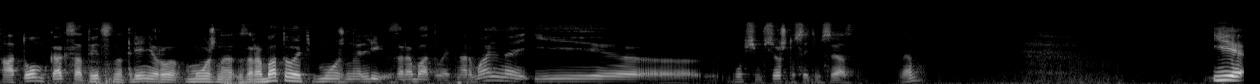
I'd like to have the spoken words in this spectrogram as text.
о том, как, соответственно, тренеру можно зарабатывать, можно ли зарабатывать нормально и, э, в общем, все, что с этим связано. Да? И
